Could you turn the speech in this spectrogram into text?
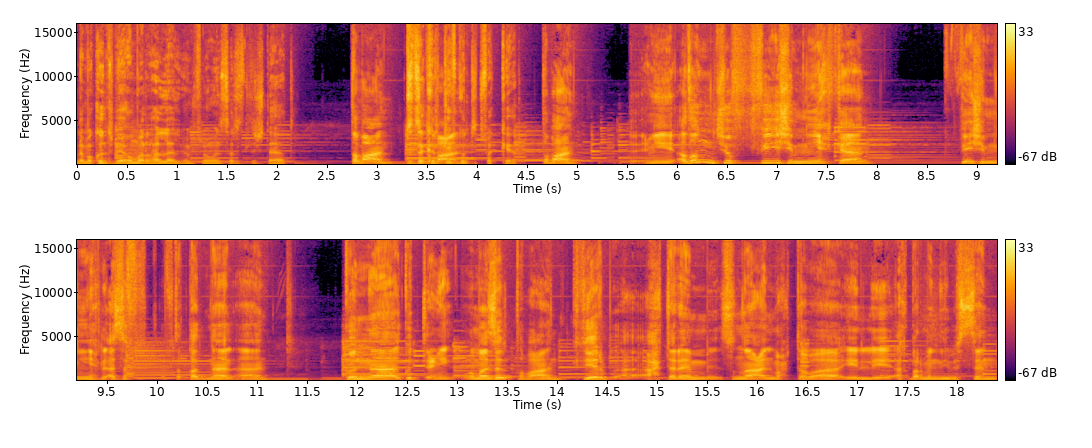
لما كنت بعمر هلا الإنفلونسرز الجداد طبعا تتذكر طبعاً. كيف كنت تفكر؟ طبعا يعني أظن شوف في شيء منيح كان في شيء منيح للأسف افتقدناه الآن كنا كنت يعني وما زلت طبعا كثير أحترم صناع المحتوى اللي أكبر مني بالسن.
